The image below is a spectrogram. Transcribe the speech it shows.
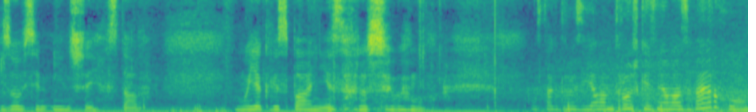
зовсім інший став. Ми як в Іспанії зараз живемо. Ось так, друзі, я вам трошки зняла зверху, е,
